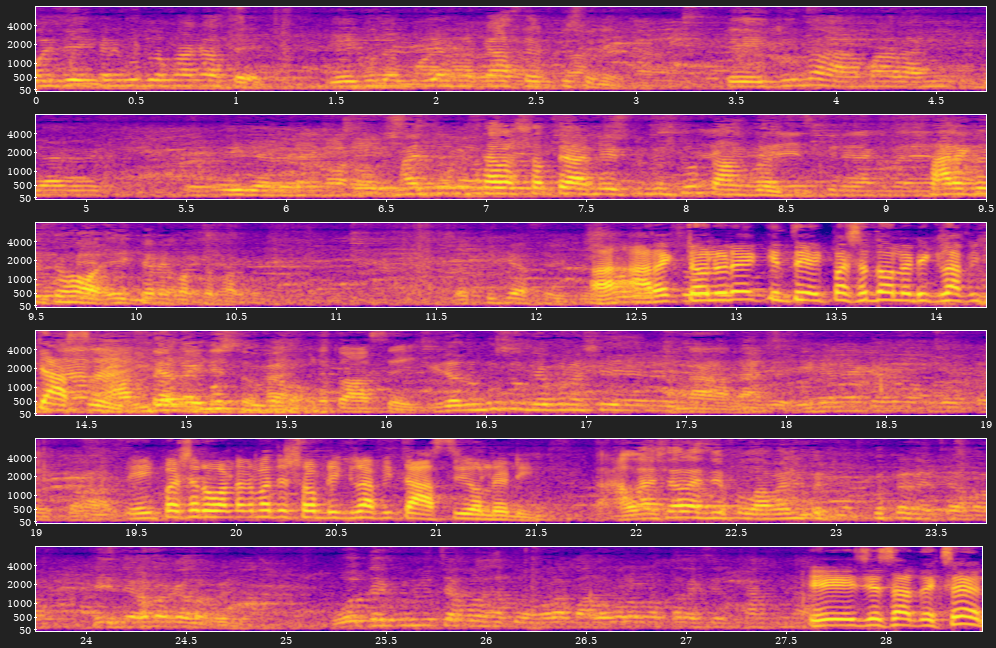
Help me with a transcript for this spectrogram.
ওই যে এখানে ফাঁকা আছে এইগুলো আমার গাছের পিছনে? তো এই জন্য আমার আমি এই মাইক্রোফোন স্যারের সাথে আমি একটু কিন্তু কাজ স্যারে কইছে হয় এইখানে করতে পারবে তো ঠিক আছে আর আরেকটা হলো কিন্তু এই পাশে তো অলরেডি গ্রাফিতি আছে এটা তো আছেই। এটা তো বুঝুন দেবো না সে না, না। এখানে কেন এই পাশের ওয়ালটার মধ্যে সব গ্রাফিতি আছে অলরেডি আছে আমার এই যে স্যার দেখছেন?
